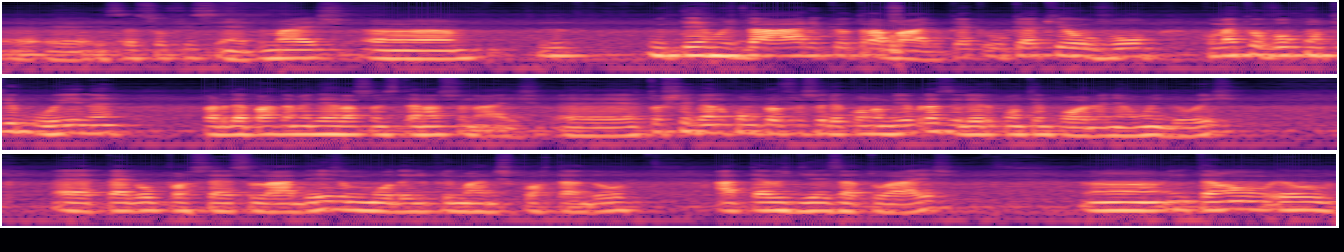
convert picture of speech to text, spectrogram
é, é, isso é suficiente. Mas ah, em termos da área que eu trabalho, o que, é, o que é que eu vou, como é que eu vou contribuir, né, para o Departamento de Relações Internacionais? Estou chegando como professor de Economia Brasileira Contemporânea 1 e 2. É, pega o processo lá desde o modelo primário exportador até os dias atuais. Então, eu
